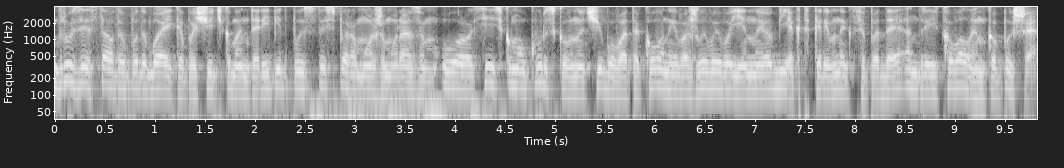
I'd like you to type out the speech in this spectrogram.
Друзі, ставте вподобайки, пишіть коментарі, підписуйтесь, переможемо разом. У російському Курську вночі був атакований важливий воєнний об'єкт. Керівник ЦПД Андрій Коваленко пише.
